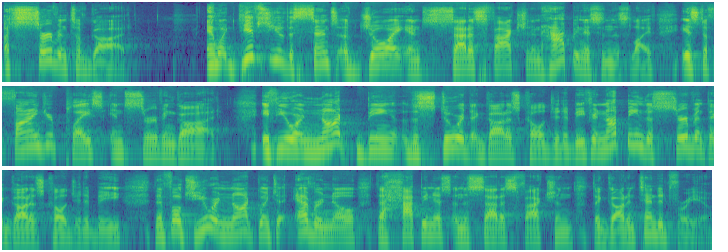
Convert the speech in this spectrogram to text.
a servant of God. And what gives you the sense of joy and satisfaction and happiness in this life is to find your place in serving God. If you are not being the steward that God has called you to be, if you're not being the servant that God has called you to be, then, folks, you are not going to ever know the happiness and the satisfaction that God intended for you.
